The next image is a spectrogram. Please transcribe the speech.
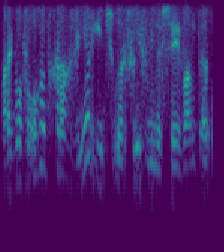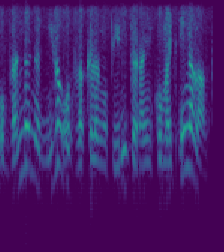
Maar ek wil vanoggend graag weer iets oor vliegwiele sê want 'n opwindende nuwe ontwikkeling op hierdie terrein kom uit Engeland.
